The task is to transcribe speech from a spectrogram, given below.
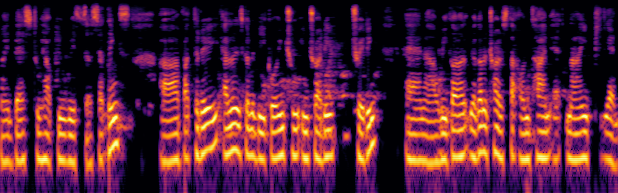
my best to help you with the settings. Uh, but today, Alan is going to be going through intraday trading and uh, we got, we're going to try to start on time at 9 p.m.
